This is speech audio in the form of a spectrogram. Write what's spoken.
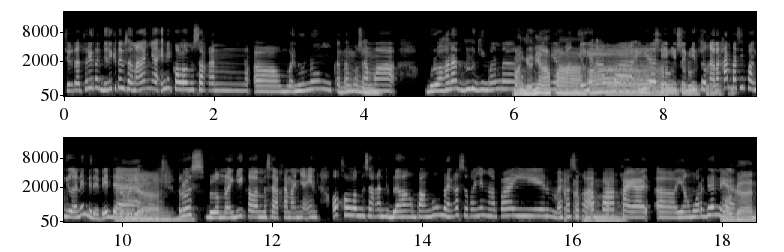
Cerita-cerita, jadi kita bisa nanya, ini kalau misalkan eh, Mbak Nunung ketemu Hmm. sama Bu Rohana dulu gimana? Manggilnya apa? Manggilnya Ah, apa? Iya seru, kayak gitu-gitu. seru, Karena kan pasti panggilannya beda-beda. Terus belum lagi kalau misalkan nanyain, oh kalau misalkan di belakang panggung mereka sukanya ngapain? Mereka suka apa? Hmm. Kayak eh, yang Morgan ya? Morgan.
